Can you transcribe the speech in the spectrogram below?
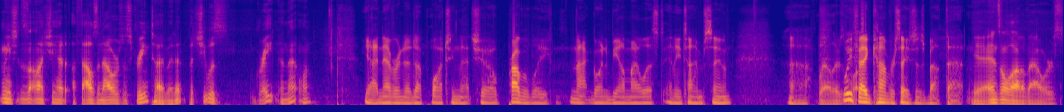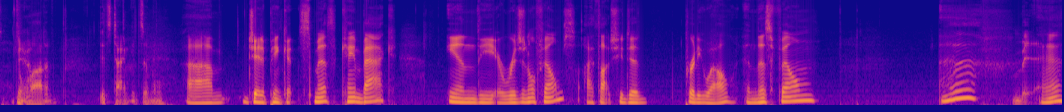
I mean, it's not like she had a thousand hours of screen time in it, but she was great in that one. Yeah, I never ended up watching that show. Probably not going to be on my list anytime soon. Uh, Well, there's we've had conversations about that. Yeah, and it's a lot of hours. It's Yeah. a lot of. It's time consuming. Um, Jada Pinkett Smith came back in the original films. I thought she did pretty well. In this film, uh, eh.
